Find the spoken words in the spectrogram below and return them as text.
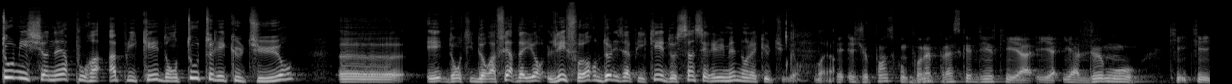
tout missionnaire pourra appliquer dans toutes les cultures. Euh, et dont il devra faire d'ailleurs l'effort de les appliquer et de s'insérer lui-même dans la culture. Et, je pense qu'on pourrait presque dire qu'il y, a deux mots qui, qui,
